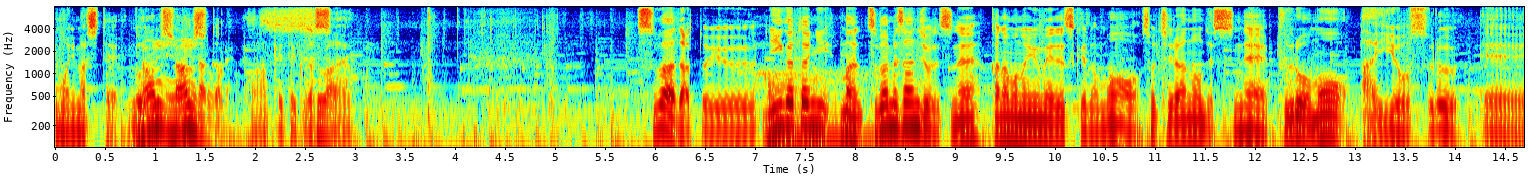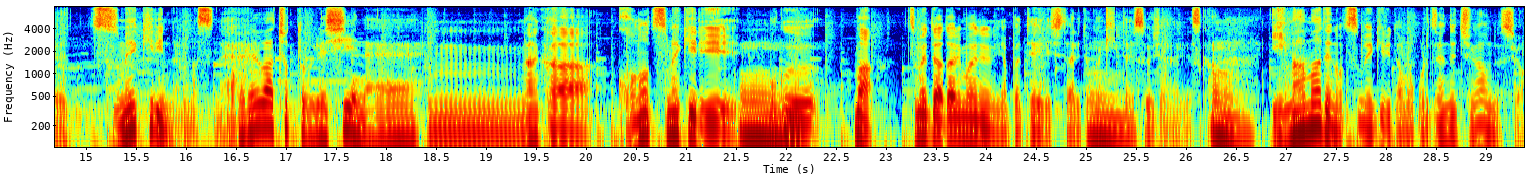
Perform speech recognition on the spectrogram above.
思いましてご用意しました。開けてください。諏訪田という新潟にまあ燕三条ですね。金物有名ですけどもそちらのですねプロも愛用する、えー、爪切りになりますね。これはちょっと嬉しいね。うんなんかこの爪切り僕まあ爪って当たり前のようにやっぱり手入れしたりとか切ったりするじゃないですか、うん、今までの爪切りとはもうこれ全然違うんですよ。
